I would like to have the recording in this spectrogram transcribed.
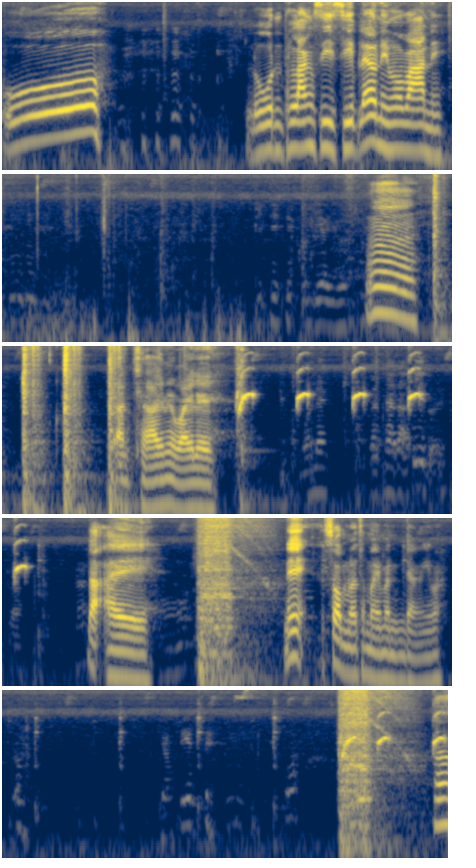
โอ้ลูนพลังสี่สิบแล้วนี่เมื่อวานนี่อืมอาจารย์ชายไม่ไหวเลยได้นี่ซ่อมแล้วทำไมมันอย่างนี้วะฮะ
